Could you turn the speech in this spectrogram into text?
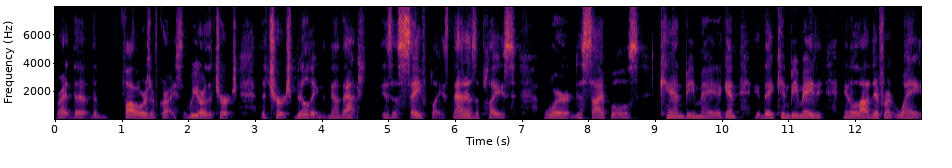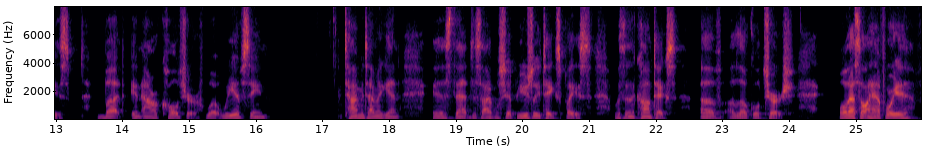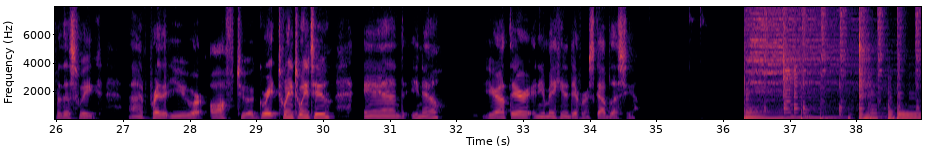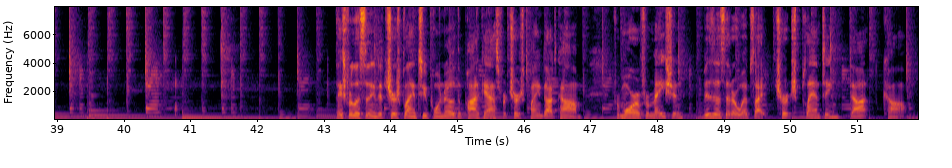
right? The the followers of Christ. We are the church. The church building. Now that is a safe place. That is a place where disciples can be made. Again, they can be made in a lot of different ways. But in our culture, what we have seen time and time again is that discipleship usually takes place within the context of a local church. Well, that's all I have for you for this week. I pray that you are off to a great 2022 and you know, you're out there and you're making a difference. God bless you. Thanks for listening to Church Planting 2.0, the podcast for churchplanting.com. For more information, visit us at our website, churchplanting.com.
